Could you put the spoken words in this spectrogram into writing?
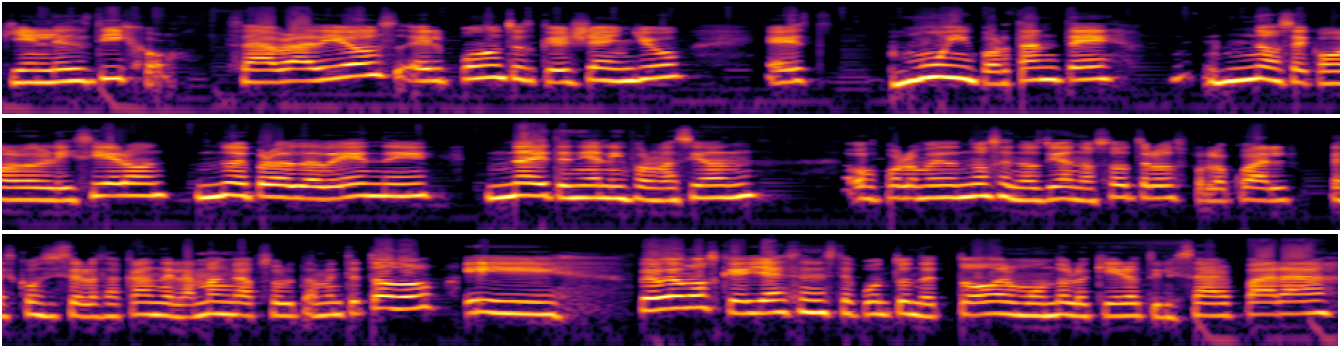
¿Quién les dijo? Sabrá Dios, el punto es que Shen Yu es muy importante, no sé cómo lo hicieron, no hay pruebas de ADN, nadie tenía la información, o por lo menos no se nos dio a nosotros, por lo cual es como si se lo sacaran de la manga absolutamente todo. Y, pero vemos que ya es en este punto donde todo el mundo lo quiere utilizar para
